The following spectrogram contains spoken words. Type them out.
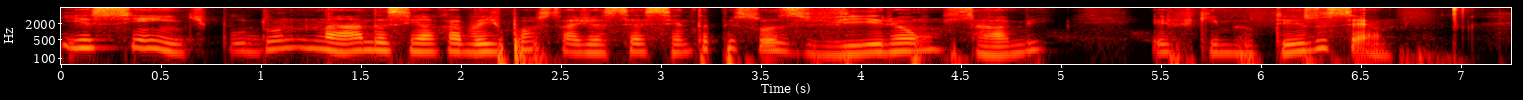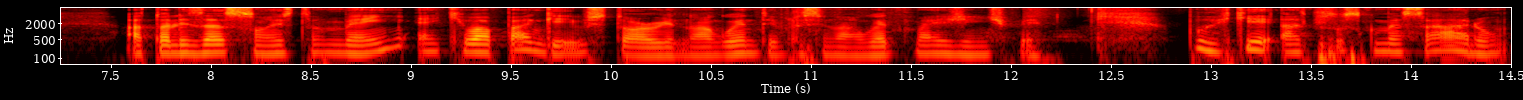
E assim, tipo, do nada, assim, eu acabei de postar. Já 60 pessoas viram, sabe? Eu fiquei, meu Deus do céu. Atualizações também é que eu apaguei o story. Não aguentei. Falei assim, não aguento mais gente ver. Porque as pessoas começaram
